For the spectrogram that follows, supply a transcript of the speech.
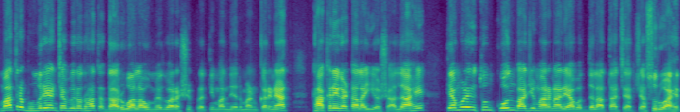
मात्र भुमरे यांच्या विरोधात दारुवाला उमेदवार अशी प्रतिमा निर्माण करण्यात ठाकरे गटाला यश आलं आहे. त्यामुळे इथून कोण बाजी मारणार याबद्दल आता चर्चा सुरू आहेत.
